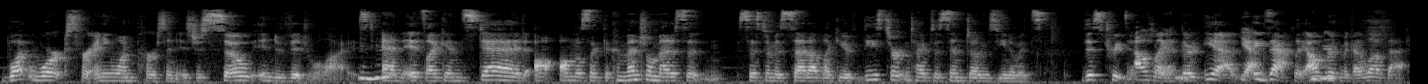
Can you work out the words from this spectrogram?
what works for any one person is just so individualized. Mm-hmm. and it's like instead almost like the conventional medicine system is set up like you have these certain types of symptoms you know it's this treatment. Plan yeah, yeah. exactly. Mm-hmm. algorithmic. I love that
